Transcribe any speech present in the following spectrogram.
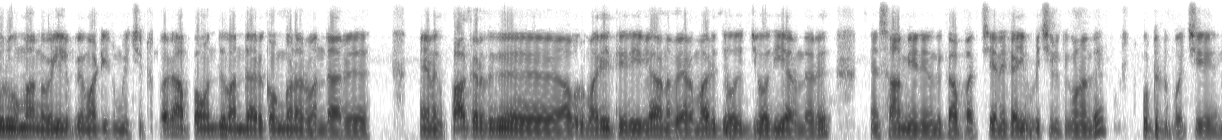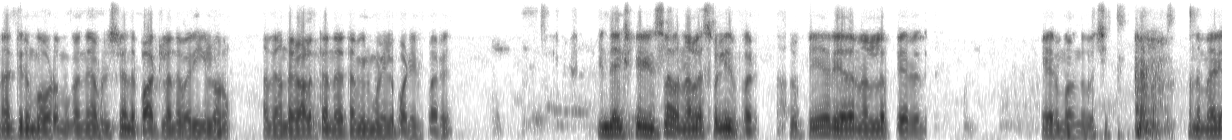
உருவமாக அங்கே வெளியில் போய் மாட்டிட்டு முடிச்சிட்டு இருப்பாரு. அப்போ வந்து வந்தார். கொங்கணர் வந்தார். எனக்கு பார்க்கறதுக்கு அவர் மாதிரியே தெரியல. ஆனால் வேற மாதிரி ஜோ ஜோதியாக இருந்தார். என் சாமி என்னை வந்து காப்பாற்றி என்னை கை பிடிச்சி இழுத்து கொண்டு வந்து விட்டுட்டு போச்சு. நான் திரும்ப உடம்புக்கு வந்தேன் அப்படின்னு சொல்லி அந்த பாட்டில் அந்த வரிகள் வரும். அது அந்த காலத்து அந்த தமிழ் மொழியில் பாடியிருப்பாரு. இந்த எக்ஸ்பீரியன்ஸ்லாம் அவர் நல்லா சொல்லியிருப்பாரு. அவர் பேர் ஏதோ நல்ல பேர் அது. பேர் மறந்து போச்சு. அந்த மாதிரி.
